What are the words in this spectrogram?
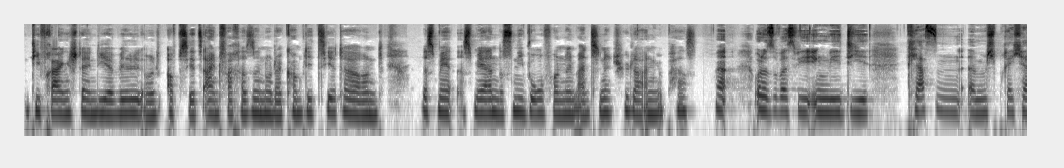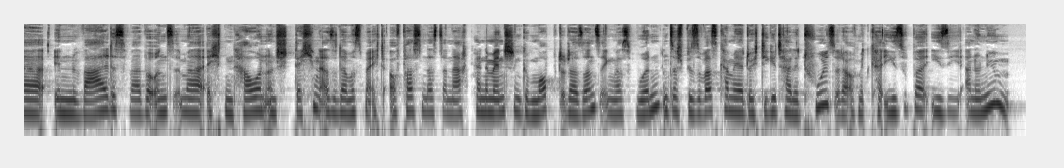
die Fragen stellen, die er will, und ob sie jetzt einfacher sind oder komplizierter und das mehr, ist mehr an das Niveau von dem einzelnen Schüler angepasst. Ja, oder sowas wie irgendwie die Klassensprecher in Wahl, das war bei uns immer echt ein Hauen und Stechen. Also da muss man echt aufpassen, dass danach keine Menschen gemobbt oder sonst irgendwas wurden. Und zum Beispiel sowas kann man ja durch digitale Tools oder auch mit KI super easy anonym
